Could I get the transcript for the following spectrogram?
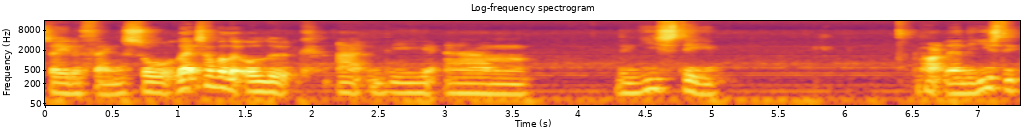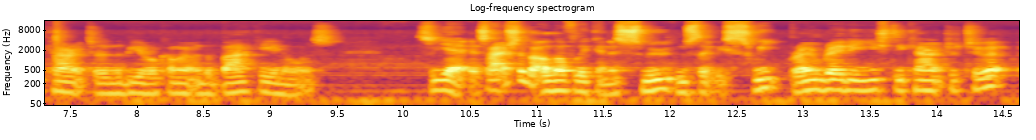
side of things. So let's have a little look at the um, the yeasty partly and the yeasty character in the beer will come out on the back of your nose. So yeah, it's actually got a lovely kind of smooth and slightly sweet brown bready yeasty character to it.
